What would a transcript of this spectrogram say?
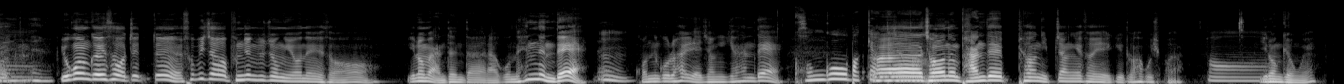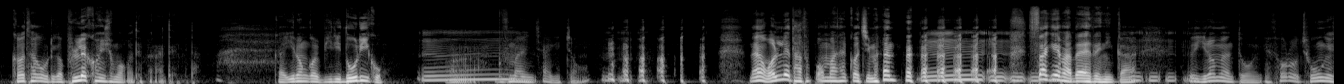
말았는데. 네. 요거는 그래서 어쨌든 소비자 분쟁 조정 위원회에서 이러면 안 된다라고는 했는데 응. 권고를 할 예정이긴 한데 권고밖에 안 되잖아. 아, 저는 반대편 입장에서의 얘기도 하고 싶어요. 어. 이런 경우에 그렇다고 우리가 블랙 컨슈머가 되면 안 됩니다. 그러니까 이런 걸 미리 노리고 어, 음. 무슨 말인지 알겠죠? 음, 음, 난 원래 다섯 번만 할 거지만 음, 음, 음, 음, 싸게 음. 받아야 되니까 음, 음, 음, 또 음. 이러면 또 서로 좋은 게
